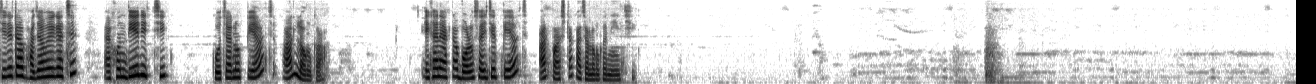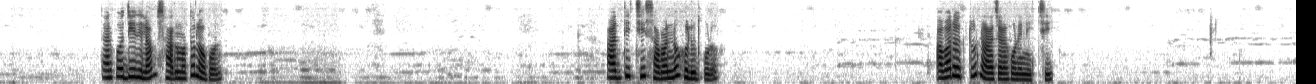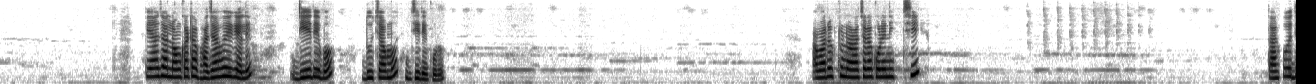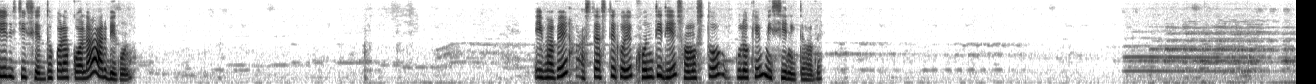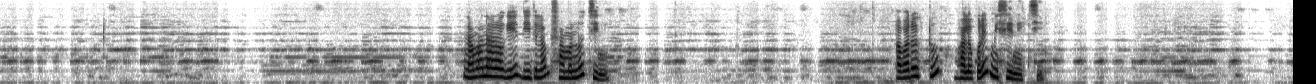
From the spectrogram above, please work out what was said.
জিরেটা ভাজা হয়ে গেছে, এখন দিয়ে দিচ্ছি কোচানো পেঁয়াজ আর লঙ্কা। এখানে একটা বড় সাইজের পেঁয়াজ আর পাঁচটা কাঁচা লঙ্কা নিয়েছি। তারপর দিয়ে দিলাম স্বাদ মতো লবণ। আর দিচ্ছি সামান্য হলুদ গুঁড়ো। আবারও একটু নাড়াচাড়া করে নিচ্ছি। পেঁয়াজ আর লঙ্কাটা ভাজা হয়ে গেলে দিয়ে দেব দু চামচ জিরে গুঁড়ো। আবারও একটু নাড়াচাড়া করে নিচ্ছি। তারপরে দিয়ে দিচ্ছি সেদ্ধ করা কলা আর বেগুন। এইভাবে আস্তে আস্তে করে খুন্তি দিয়ে সমস্তগুলোকে মিশিয়ে নিতে হবে। নামানোর আগে দিয়ে দিলাম সামান্য চিনি। আবারও একটু ভালো করে মিশিয়ে নিচ্ছি।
